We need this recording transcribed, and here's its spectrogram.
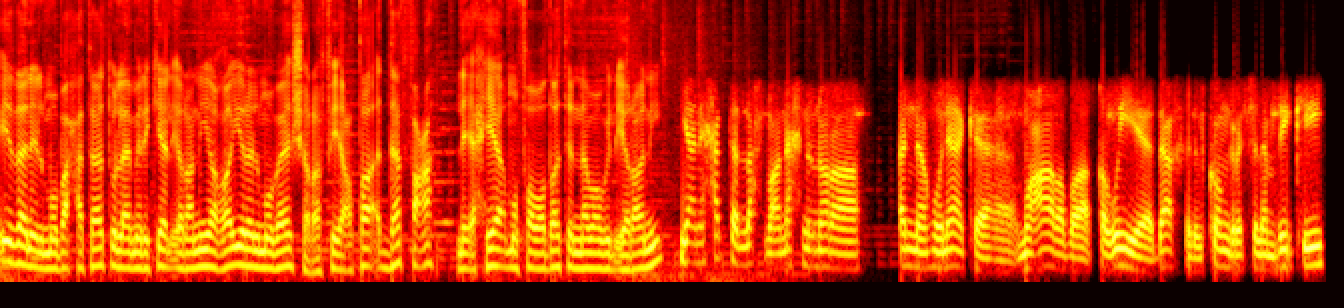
إذا المباحثات الأمريكية الإيرانية غير المباشرة في إعطاء دفعة لإحياء مفاوضات النووي الإيراني؟ يعني حتى اللحظة نحن نرى أن هناك معارضة قوية داخل الكونغرس الأمريكي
